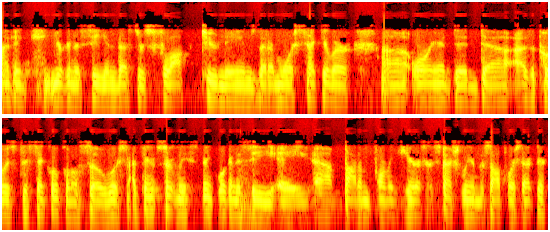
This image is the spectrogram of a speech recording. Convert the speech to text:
I think you're going to see investors flock to names that are more secular uh, oriented uh, as opposed to cyclical. So we're, I think, certainly think we're going to see a uh, bottom forming here, especially in the software sector.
